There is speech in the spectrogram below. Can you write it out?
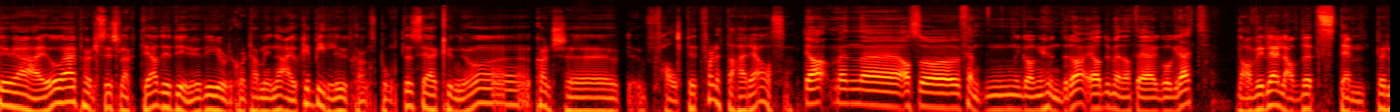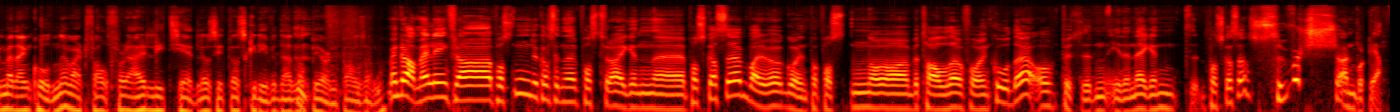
det er jo ei pølse i slakttida. De dyre de julekorta mine er jo ikke billige i utgangspunktet, så jeg kunne jo øh, kanskje falt litt for dette her, jeg, altså. Ja, men eh, altså 15 ganger 100, da? Ja, du mener at det går greit? Da ville jeg lagd et stempel med den koden, i hvert fall. For det er litt kjedelig å sitte og skrive den oppi hjørnet på alle sammen. Men gladmelding fra Posten. Du kan sende post fra egen eh, postkasse. Bare ved å gå inn på Posten og betale og få en kode, og putte den i din egen postkasse. Svosj, er den borte igjen.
